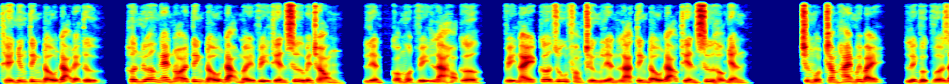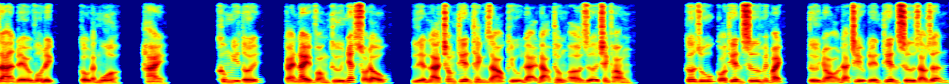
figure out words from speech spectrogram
thế nhưng tinh đấu đạo đệ tử, hơn nữa nghe nói tinh đấu đạo mấy vị thiên sư bên trong, liền có một vị là họ cơ, vị này cơ du phòng trường liền là tinh đấu đạo thiên sư hậu nhân. Chương một trăm hai mươi bảy, lĩnh vực vừa ra đều vô địch, cầu đặt mua, hai. Không nghĩ tới, cái này vòng thứ nhất so đấu, liền là trong thiên thánh giáo cựu đại đạo thống ở giữa tranh phong cơ du có thiên sư huyết mạch, từ nhỏ đã chịu đến thiên sư giáo dẫn,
